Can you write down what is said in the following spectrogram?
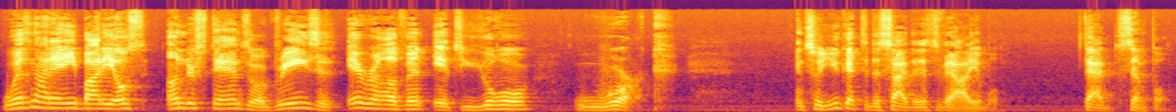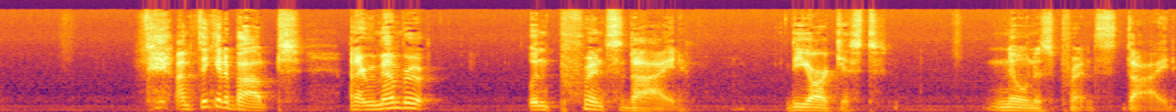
Whether or not anybody else understands or agrees is irrelevant. It's your work. And so you get to decide that it's valuable. That simple. I'm thinking about, and I remember when Prince died, the artist known as Prince died.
